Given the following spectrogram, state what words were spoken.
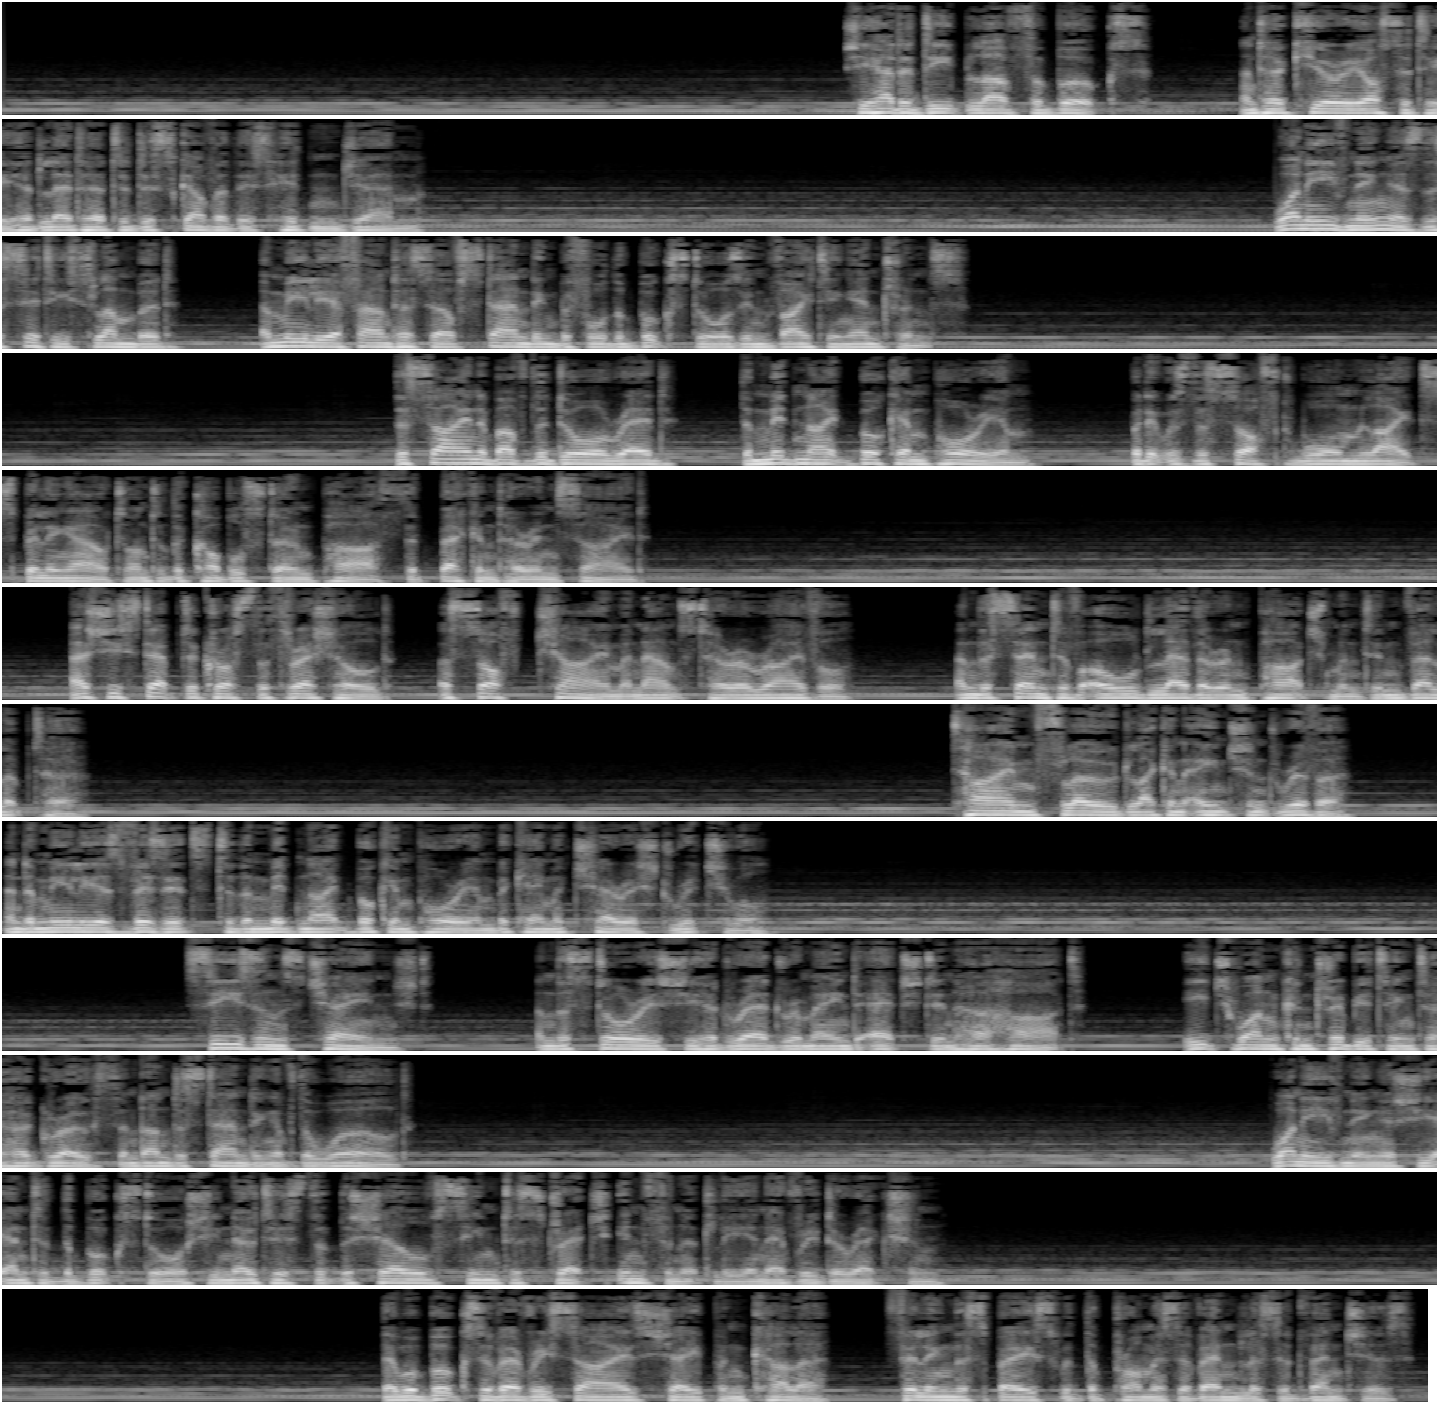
She had a deep love for books, and her curiosity had led her to discover this hidden gem. One evening, as the city slumbered, Amelia found herself standing before the bookstore's inviting entrance. The sign above the door read, the Midnight Book Emporium, but it was the soft, warm light spilling out onto the cobblestone path that beckoned her inside. As she stepped across the threshold, a soft chime announced her arrival, and the scent of old leather and parchment enveloped her. Time flowed like an ancient river, and Amelia's visits to the Midnight Book Emporium became a cherished ritual. Seasons changed, and the stories she had read remained etched in her heart, each one contributing to her growth and understanding of the world. One evening as she entered the bookstore, she noticed that the shelves seemed to stretch infinitely in every direction. There were books of every size, shape, and color, filling the space with the promise of endless adventures.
